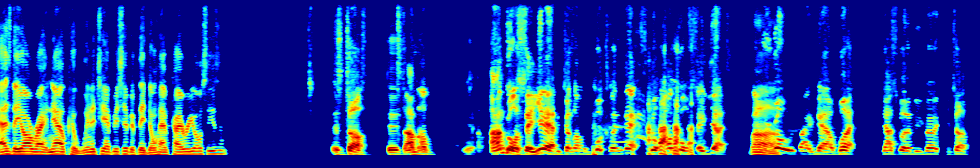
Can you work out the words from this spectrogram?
as they are right now, could win a championship if they don't have Kyrie all season? It's tough. It's I'm I'm I'm gonna say yeah because I'm a Brooklyn Nets. I'm gonna say yes. Uh, we right now, but that's gonna be very tough.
